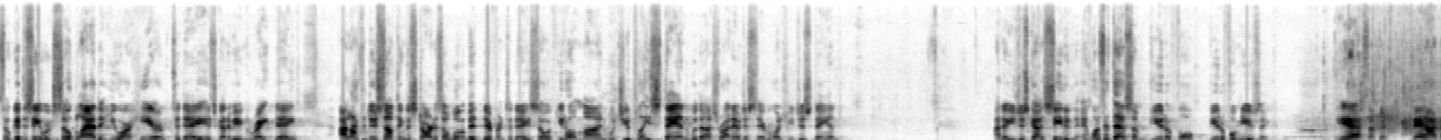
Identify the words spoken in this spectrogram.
So good to see you. We're so glad that you are here today. It's going to be a great day. I'd like to do something to start us a little bit different today. So, if you don't mind, would you please stand with us right now? Just everyone, if you just stand. I know you just got seated, and wasn't that some beautiful, beautiful music? Yes, okay. Man, I,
